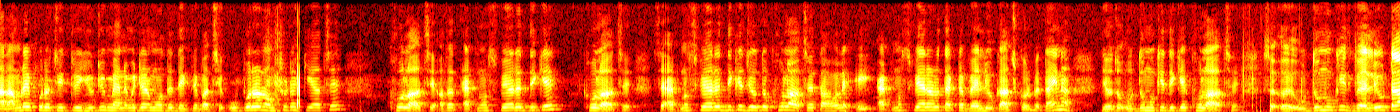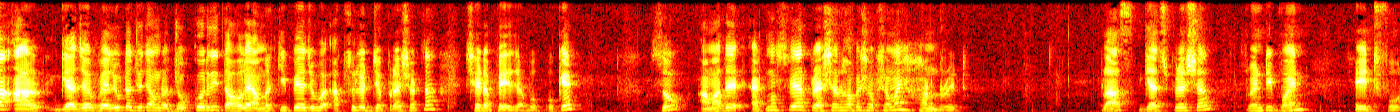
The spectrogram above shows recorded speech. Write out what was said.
আর আমরা এই পুরো চিত্রে ইউটিউব ম্যানোমিটারের মধ্যে দেখতে পাচ্ছি, উপরের অংশটা কি আছে? খোলা আছে, অর্থাৎ অ্যাটমসফিয়ারের দিকে খোলা আছে। সে অ্যাটমসফিয়ারের দিকে যেহেতু খোলা আছে, তাহলে এই অ্যাটমসফিয়ারেরও তো একটা ভ্যালু কাজ করবে, তাই না? যেহেতু ঊর্ধ্বমুখী দিকে খোলা আছে। সো ওই ঊর্ধ্বমুখী ভ্যালুটা আর গ্যাজের ভ্যালুটা যদি আমরা যোগ করে দিই, তাহলে আমরা কি পেয়ে যাব? অ্যাবসোলেট যে প্রেশারটা সেটা পেয়ে যাব ওকে সো আমাদের অ্যাটমসফিয়ার প্রেশার হবে সবসময় hundred plus gas pressure twenty point eight four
